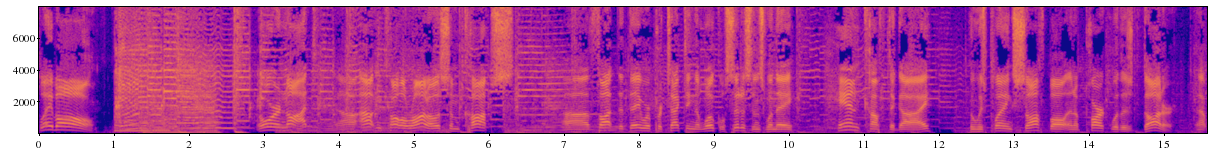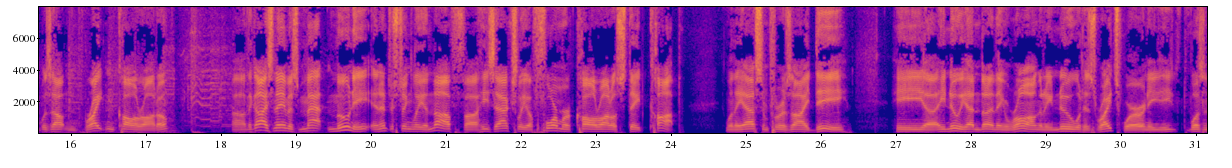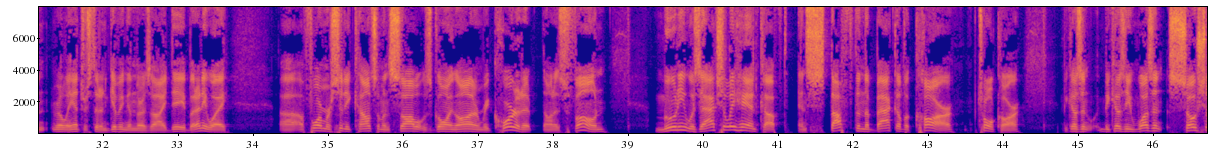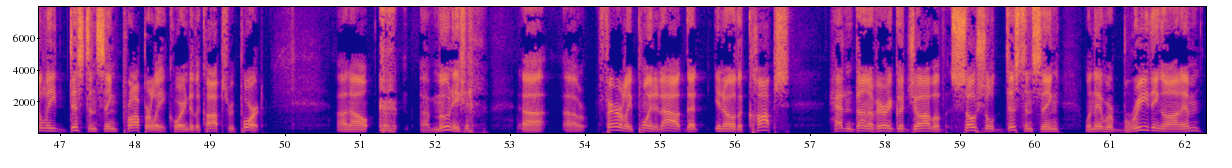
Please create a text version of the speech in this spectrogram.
Play ball. Or not. Uh, out in Colorado, some cops uh, thought that they were protecting the local citizens when they handcuffed a guy who was playing softball in a park with his daughter. That was out in Brighton, Colorado. Uh, the guy's name is Matt Mooney, and interestingly enough, uh, he's actually a former Colorado State cop. When they asked him for his ID, he uh, he knew he hadn't done anything wrong, and he knew what his rights were, and he, he wasn't really interested in giving him his ID. But anyway, uh, a former city councilman saw what was going on and recorded it on his phone. Mooney was actually handcuffed and stuffed in the back of a car, patrol car, because because he wasn't socially distancing properly, according to the cops' report. Uh, now, uh, Mooney uh, uh, fairly pointed out that you know the cops hadn't done a very good job of social distancing when they were breathing on him,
